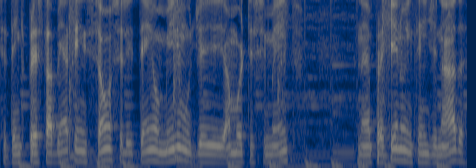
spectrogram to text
você tem que prestar bem atenção se ele tem o mínimo de amortecimento, né? Para quem não entende nada,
